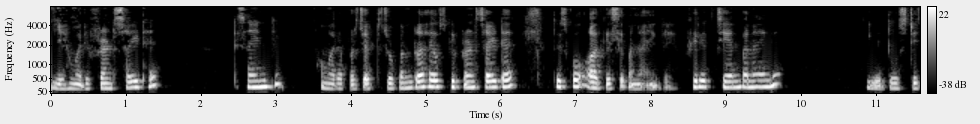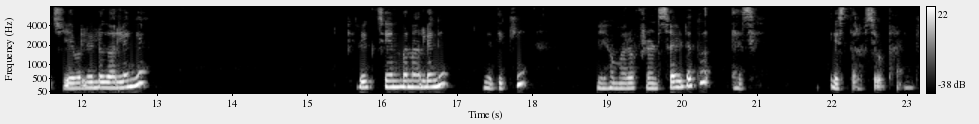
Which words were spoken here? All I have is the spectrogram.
ये हमारी फ्रंट साइड है डिज़ाइन की। हमारा प्रोजेक्ट जो बन रहा है उसकी फ्रंट साइड है तो इसको आगे से बनाएँगे। फिर एक चेन बनाएँगे। ये दो स्टिच ये वाले लगा लेंगे। फिर एक चेन बना लेंगे। ये देखिए, ये हमारा फ्रंट साइड है तो ऐसे इस तरफ़ से उठाएँगे।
